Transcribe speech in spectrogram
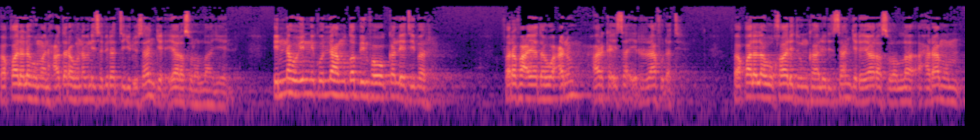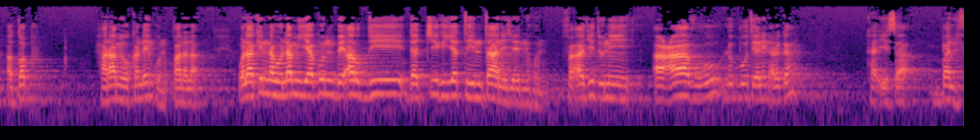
فقال له من حضره نمني سبيرت تجد سانجل يا رسول الله جين إنه إني كلها مضب فوكل يتبر فرفع يده عنه حركة إساء الرافدة فقال له خالد خالد سانجل يا رسول الله أحرام الضب؟ حرام وكلين كن؟ قال لا. ولكنه لم يكن بأرضي دجيك يتهنتان جينكن فأجدني أعافه لبوت يعني أرقى كإسا بلف.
